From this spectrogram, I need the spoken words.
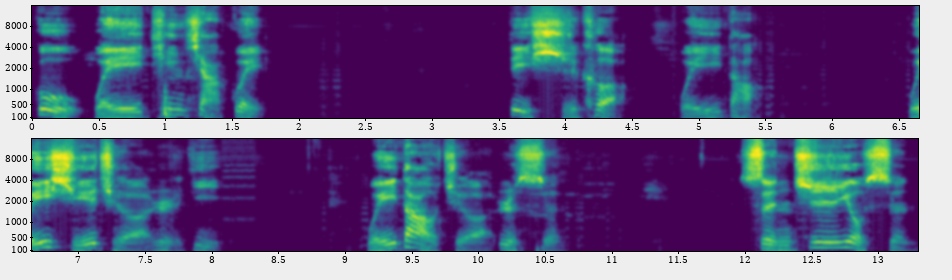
故为天下贵。第十课为道，为学者日益，为道者日损。损之又损，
